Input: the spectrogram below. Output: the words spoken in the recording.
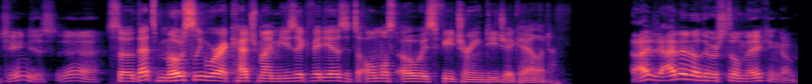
Genius, yeah. So that's mostly where I catch my music videos. It's almost always featuring DJ Khaled. I, I didn't know they were still making them.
